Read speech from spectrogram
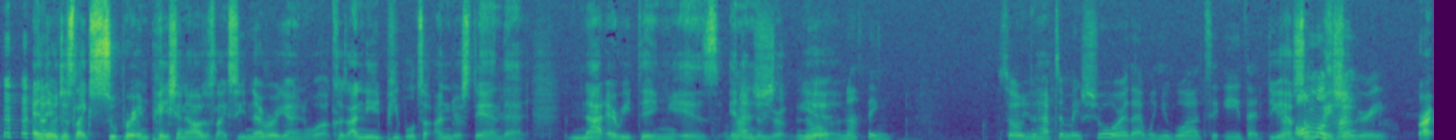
and they're just like super impatient. I was just like, see, never again. Well, because I need people to understand that not everything is in a New York. No, yeah, nothing. So you Yeah. have to make sure that when you go out to eat, that You you're almost patient- hungry, right,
